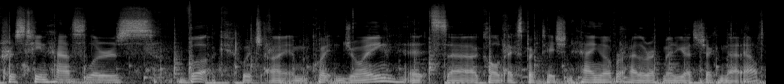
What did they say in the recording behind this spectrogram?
Christine Hassler's book, which I am quite enjoying. It's uh, called Expectation Hangover. I highly recommend you guys checking that out.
